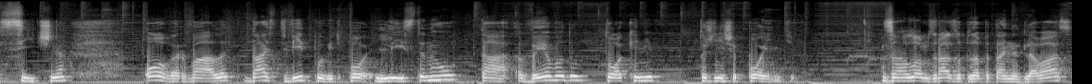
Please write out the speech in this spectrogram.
січня, Overwallet дасть відповідь по лістингу та виводу токенів, точніше поінтів. Загалом зразу запитання для вас.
